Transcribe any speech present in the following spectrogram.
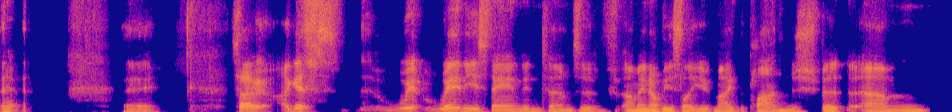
yeah. yeah. So I guess where where do you stand in terms of? I mean, obviously you've made the plunge, but um,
